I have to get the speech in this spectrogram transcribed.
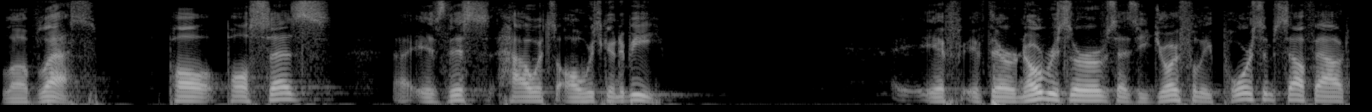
loved less? Paul, Paul says, uh, Is this how it's always going to be? If, if there are no reserves, as he joyfully pours himself out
